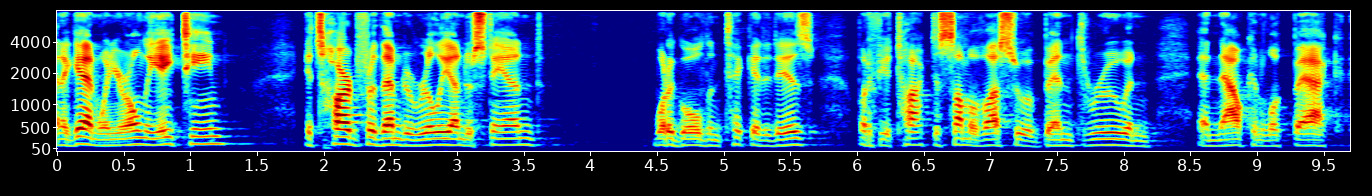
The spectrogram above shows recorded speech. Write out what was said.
and again, when you're only 18, it's hard for them to really understand what a golden ticket it is. But if you talk to some of us who have been through and, and now can look back,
